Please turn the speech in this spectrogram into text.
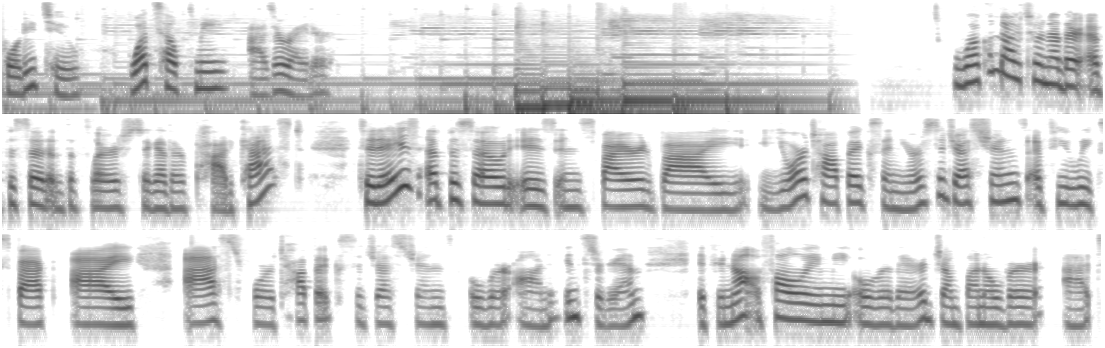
42 What's Helped Me as a Writer. Welcome back to another episode of the Flourish Together podcast. Today's episode is inspired by your topics and your suggestions. A few weeks back, I asked for topic suggestions over on Instagram. If you're not following me over there, jump on over at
